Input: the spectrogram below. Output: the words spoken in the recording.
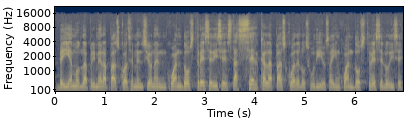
Veíamos la primera Pascua, se menciona en Juan 2.13, dice, está cerca la Pascua de los judíos. Ahí en Juan 2.13 lo dice,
